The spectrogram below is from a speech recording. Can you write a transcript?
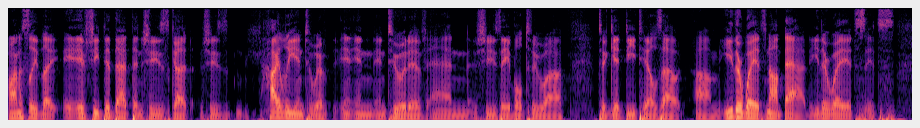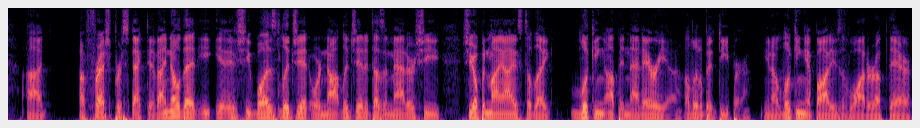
honestly like if she did that then she's got she's highly intuitive in, in, intuitive and she's able to uh, to get details out. Um, either way it's not bad. Either way it's it's uh, a fresh perspective. I know that if she was legit or not legit it doesn't matter. She she opened my eyes to like looking up in that area a little bit deeper you know looking at bodies of water up there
